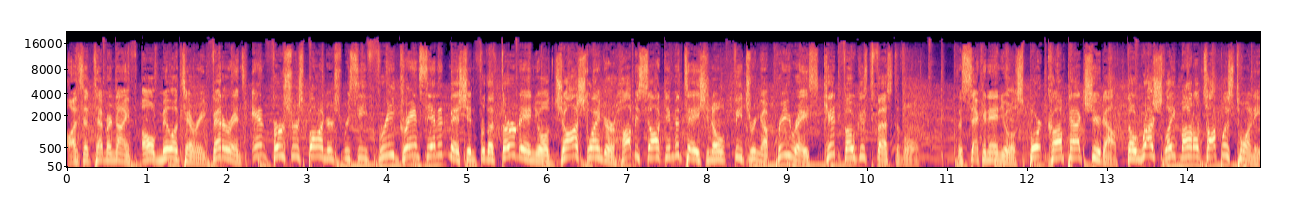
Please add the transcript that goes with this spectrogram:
On September 9th, all military, veterans, and first responders receive free grandstand admission for the third annual Josh Langer Hobby Stock Invitational featuring a pre race, kid focused festival. The second annual Sport Compact Shootout, the Rush Late Model Topless 20,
